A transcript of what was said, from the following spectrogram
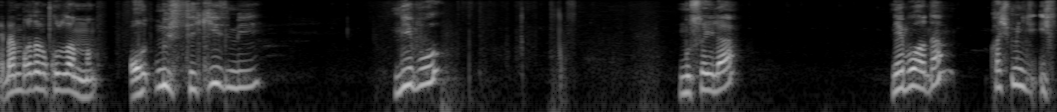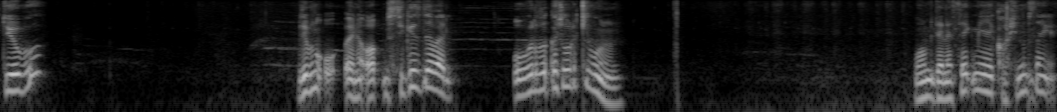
Ya ben bu adamı kullanmam. 68 mi? Ne bu? Musa'yla? Ne bu adam? Kaç bin istiyor bu? Bir de bunu yani 68 level. Overall'ı kaç olur ki bunun? Onu bir denesek mi ya? Kaşındım sanki.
